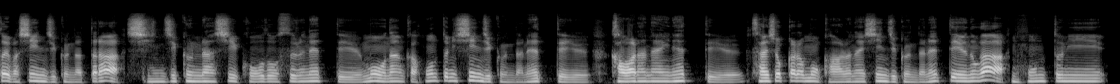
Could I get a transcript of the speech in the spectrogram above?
例えば、シンジ君だったら、シンジ君らしい行動するねっていう、もうなんか本当にシンジ君だねっていう、変わらないねっていう、最初からもう変わらないシンジ君だねっていうのが、本当に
